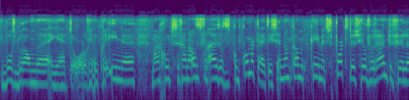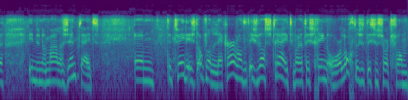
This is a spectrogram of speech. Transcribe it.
die bosbranden en je hebt de oorlog in Oekraïne. Maar goed, ze gaan er altijd van uit dat het komkommertijd is. En dan kan, kun je met sport dus heel veel ruimte vullen in de normale zendtijd. Ehm, ten tweede is het ook wel lekker, want het is wel strijd, maar het is geen oorlog. Dus het is een soort van,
